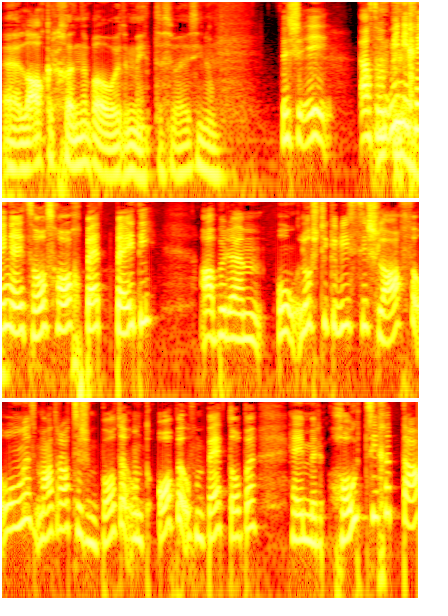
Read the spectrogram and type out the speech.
äh, Lager können bauen damit, das weiss ich noch. Das ist, eh- also meine Kinder haben jetzt auch ein Hochbett, beide. Aber ähm, lustigerweise, sie schlafen unten, die Matratze ist am Boden und oben auf dem Bett oben haben wir Holzsicher da.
